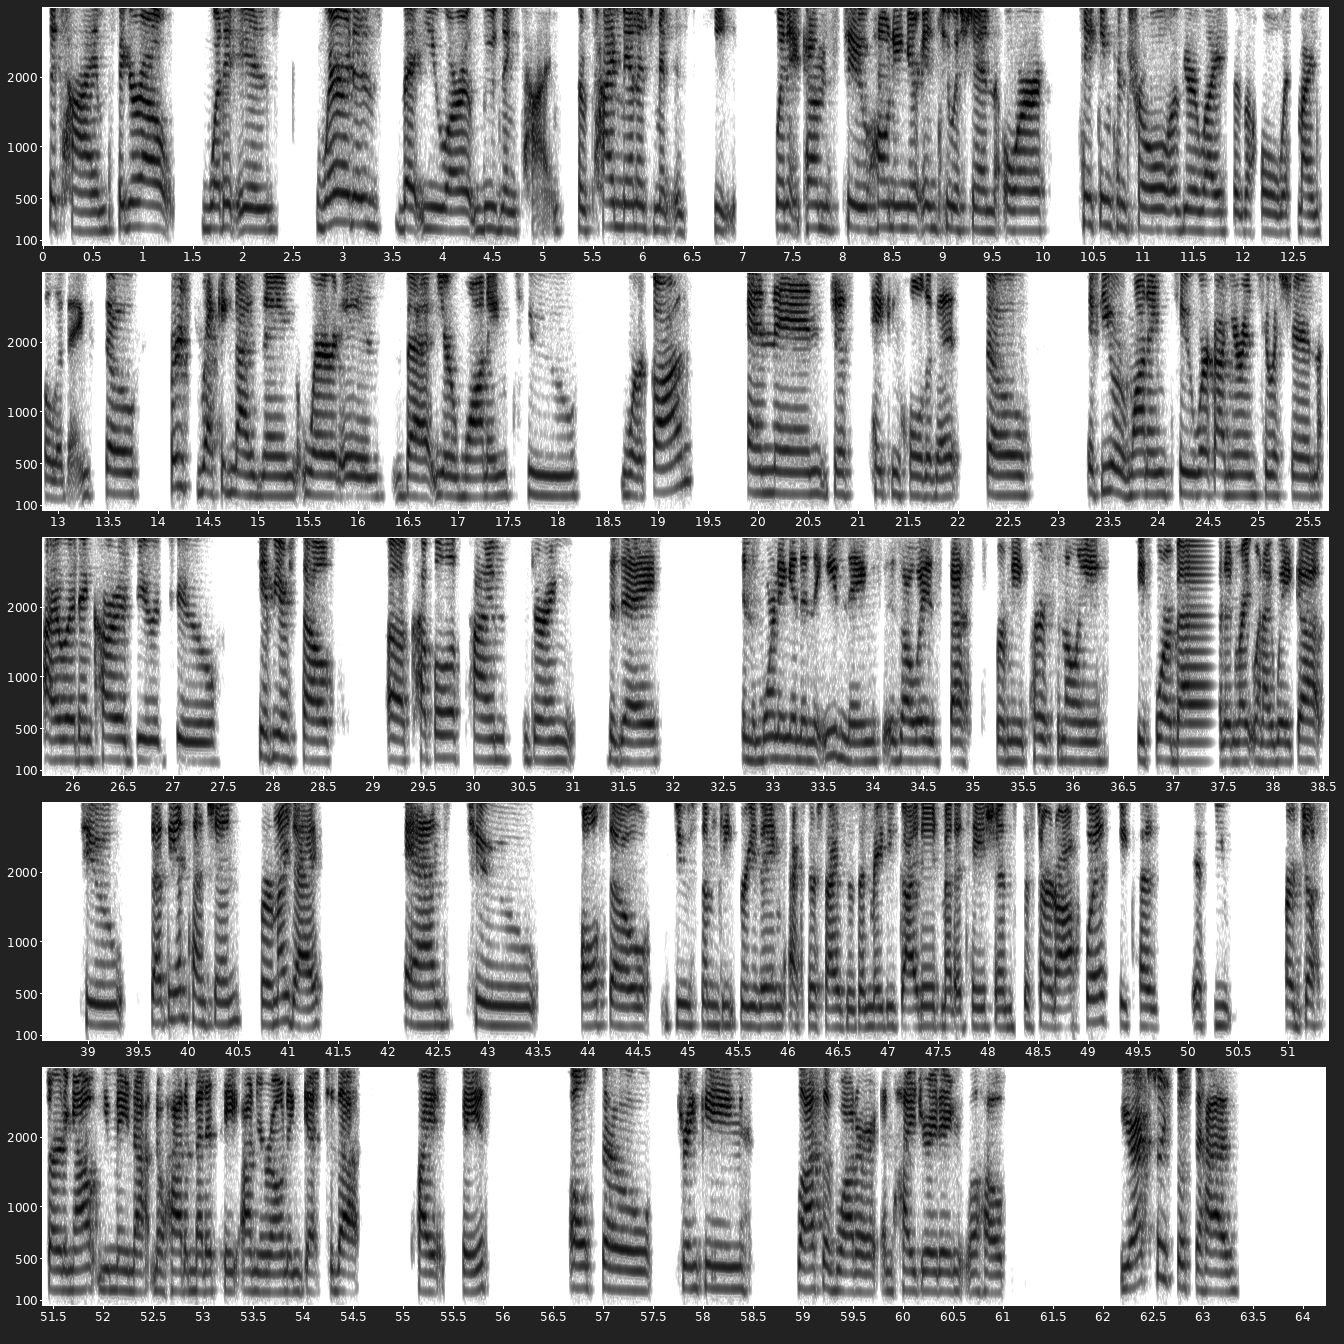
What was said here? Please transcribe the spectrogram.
the time, figure out what it is, where it is that you are losing time. So, time management is key when it comes to honing your intuition or taking control of your life as a whole with mindful living. So, first, recognizing where it is that you're wanting to work on, and then just taking hold of it. So, if you are wanting to work on your intuition, I would encourage you to give yourself a couple of times during the day in the morning and in the evenings is always best for me personally before bed and right when I wake up to set the intention for my day and to also do some deep breathing exercises and maybe guided meditations to start off with because if you are just starting out you may not know how to meditate on your own and get to that quiet space also drinking lots of water and hydrating will help you're actually supposed to have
